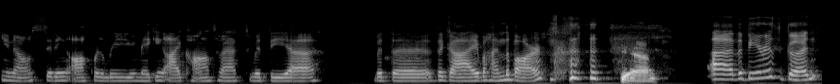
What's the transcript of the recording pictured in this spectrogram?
you know sitting awkwardly, making eye contact with the uh, with the the guy behind the bar. yeah. Uh, the beer is good.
